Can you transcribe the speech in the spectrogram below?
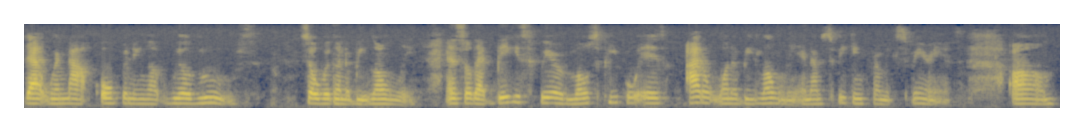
that we're not opening up, we'll lose. So we're going to be lonely. And so that biggest fear of most people is, I don't want to be lonely. And I'm speaking from experience. Um,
